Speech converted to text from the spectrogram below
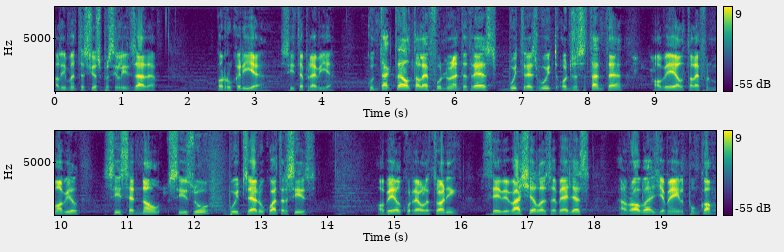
Alimentació especialitzada. Perruqueria. Cita prèvia. Contacta al telèfon 93 838 1170 o bé al telèfon mòbil 679 61 8046 o bé al correu electrònic cb-lesabelles arroba gmail.com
